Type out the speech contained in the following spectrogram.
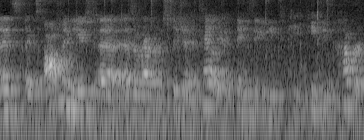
And it's, it's often used uh, as a reference to genitalia, things that you need to keep keeping covered.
